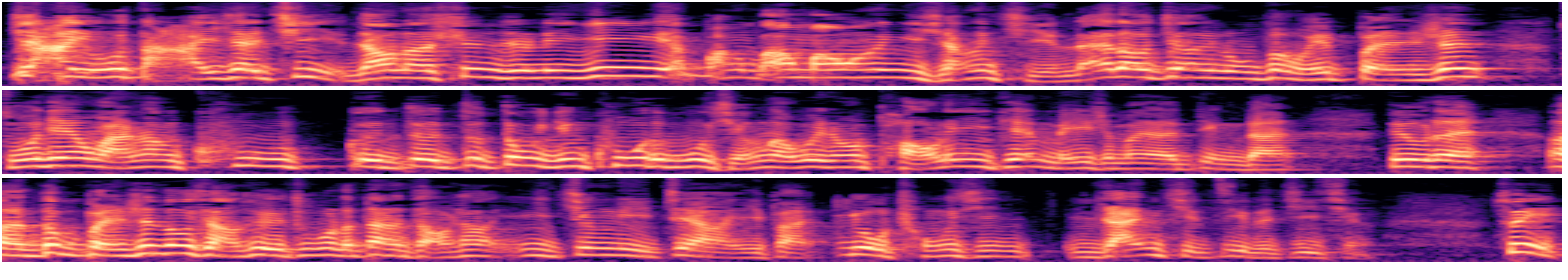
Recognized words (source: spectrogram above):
加油打一下气，然后呢，甚至那音乐梆梆梆梆一响起，来到这样一种氛围，本身昨天晚上哭都都都已经哭的不行了，为什么跑了一天没什么订单，对不对？啊，都本身都想退出了，但是早上一经历这样一番，又重新燃起自己的激情。所以，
